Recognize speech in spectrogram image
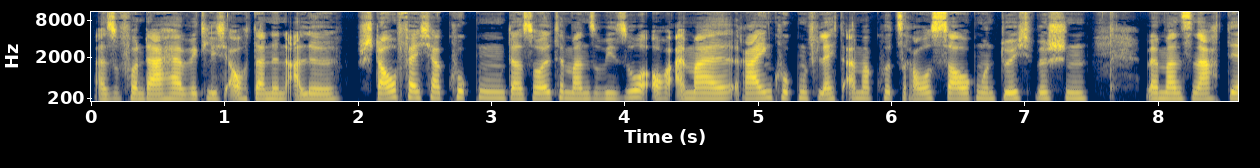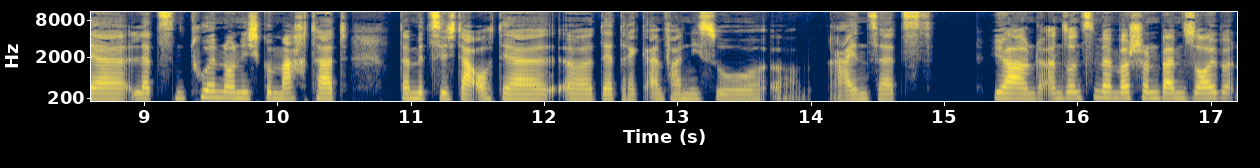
Also von daher wirklich auch dann in alle Staufächer gucken. Da sollte man sowieso auch einmal reingucken, vielleicht einmal kurz raussaugen und durchwischen, wenn man es nach der letzten Tour noch nicht gemacht hat, damit sich da auch der, äh, der Dreck einfach nicht so äh, reinsetzt. Ja, und ansonsten, wenn wir schon beim Säubern.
